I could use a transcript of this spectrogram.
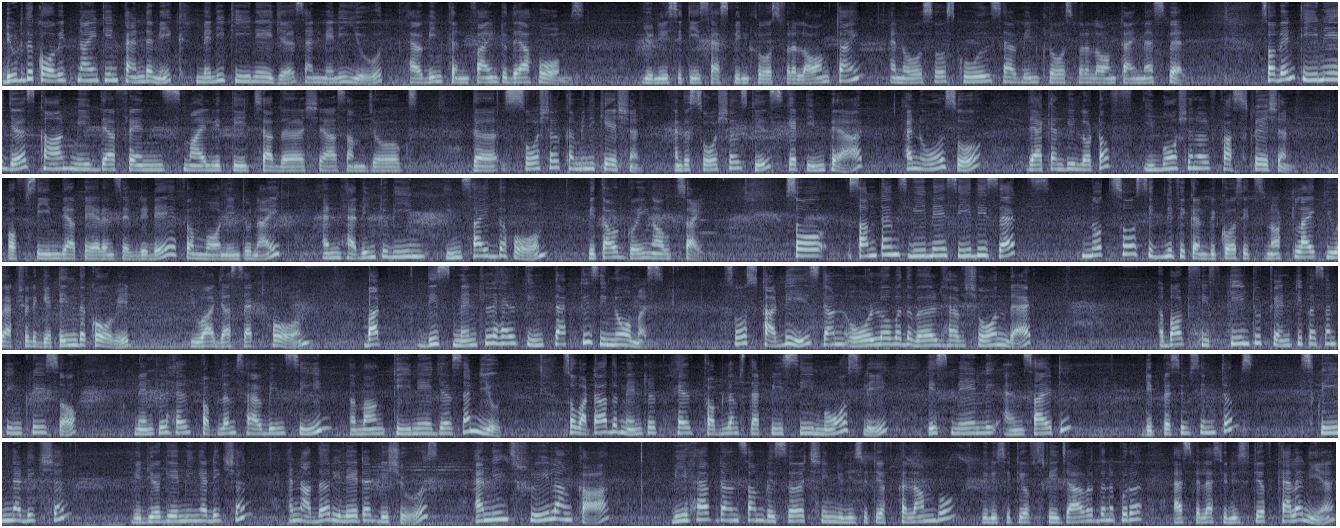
Due to the COVID-19 pandemic, many teenagers and many youth have been confined to their homes. Universities has been closed for a long time and also schools have been closed for a long time as well. So when teenagers can't meet their friends, smile with each other, share some jokes, the social communication and the social skills get impaired and also there can be a lot of emotional frustration of seeing their parents every day from morning to night and having to be in, inside the home without going outside. So sometimes we may see this as not so significant because it's not like you actually getting the COVID, you are just at home, but this mental health impact is enormous. So studies done all over the world have shown that about 15 to 20 percent increase of mental health problems have been seen among teenagers and youth. So what are the mental health problems that we see mostly is mainly anxiety, depressive symptoms, screen addiction, video gaming addiction and other related issues. And in Sri Lanka, we have done some research in University of Colombo, University of Sri Jayewardenepura as well as University of Kelaniya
